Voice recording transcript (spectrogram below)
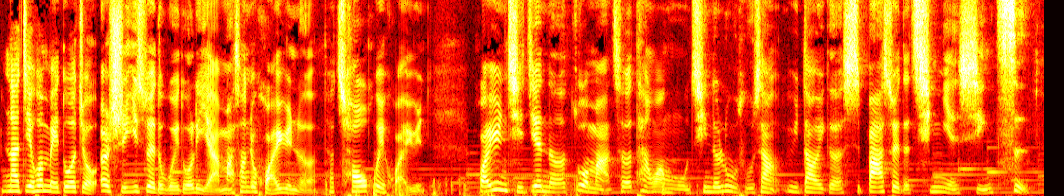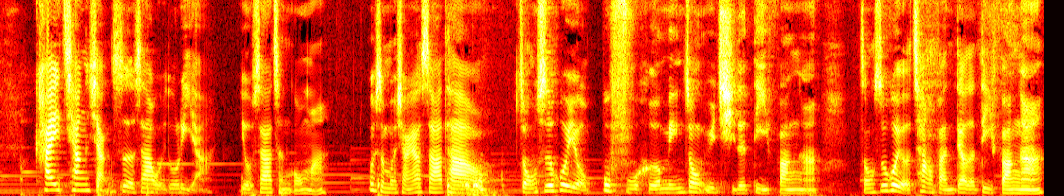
那结婚没多久，二十一岁的维多利亚马上就怀孕了。她超会怀孕。怀孕期间呢，坐马车探望母亲的路途上，遇到一个十八岁的青年行刺，开枪想射杀维多利亚，有杀成功吗？为什么想要杀她哦？总是会有不符合民众预期的地方啊，总是会有唱反调的地方啊。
